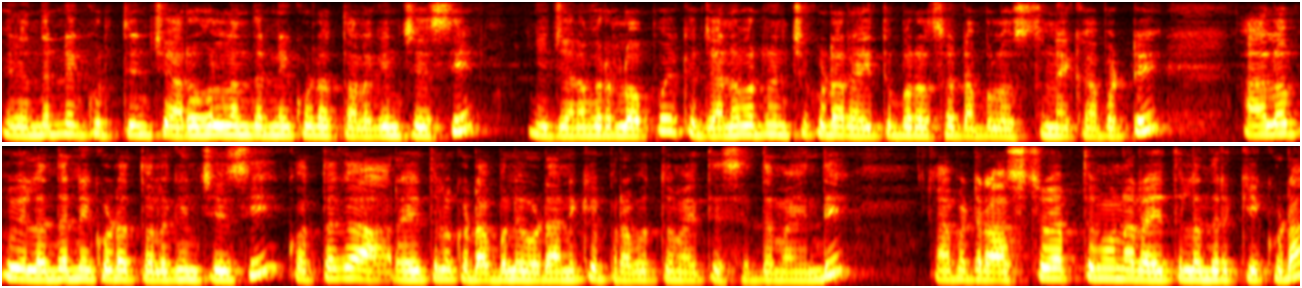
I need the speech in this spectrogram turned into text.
వీరందరినీ గుర్తించి అర్హులందరినీ కూడా తొలగించేసి ఈ జనవరి లోపు ఇక జనవరి నుంచి కూడా రైతు భరోసా డబ్బులు వస్తున్నాయి కాబట్టి ఆ లోపు వీళ్ళందరినీ కూడా తొలగించేసి కొత్తగా రైతులకు డబ్బులు ఇవ్వడానికి ప్రభుత్వం అయితే సిద్ధమైంది. కాబట్టి రాష్ట్ర వ్యాప్తంగా ఉన్న రైతులందరికీ కూడా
